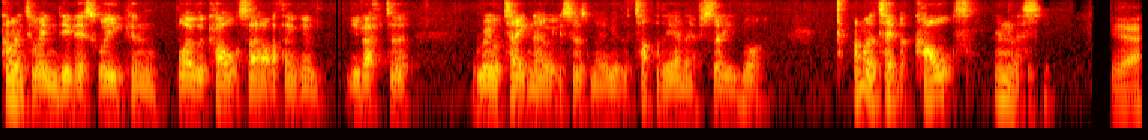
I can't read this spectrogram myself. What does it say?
come into Indy this week and blow the Colts out, I think you'd have to real take notice as maybe the top of the NFC, but I'm going to take the Colts in this. Yeah.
